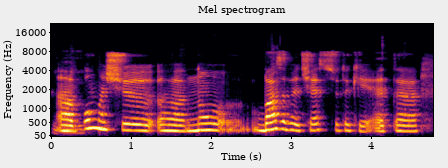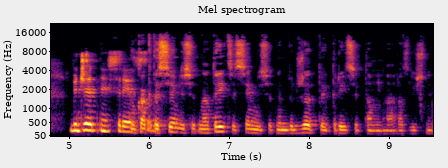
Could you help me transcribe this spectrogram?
угу. помощь, э, но базовая часть все-таки это бюджетные ну, средства. Ну, как-то 70 на 30, 70 на бюджет и 30 там на различные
